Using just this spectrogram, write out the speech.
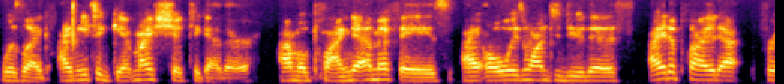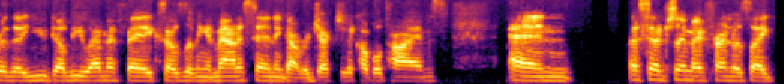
was like, I need to get my shit together. I'm applying to MFAs. I always wanted to do this. I had applied at, for the UW MFA because I was living in Madison and got rejected a couple times. And essentially, my friend was like,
